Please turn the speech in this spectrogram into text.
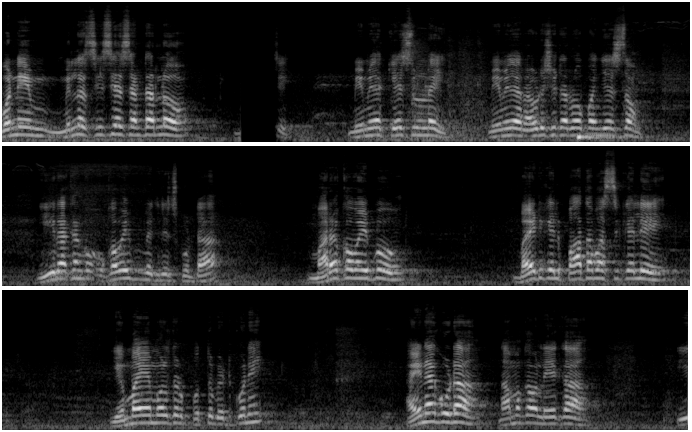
కొన్ని మిల్ల సీసీఎస్ సెంటర్లో మీ మీద కేసులు ఉన్నాయి. మీ మీద రౌడీ షీటర్ ఓపెన్ చేస్తాం. ఈ రకంగా ఒకవైపు బెదిరించుకుంటా మరొక వైపు బయటికి వెళ్ళి పాత బస్సుకి వెళ్ళి ఎంఐఎంఓలతో పొత్తు పెట్టుకొని అయినా కూడా నమ్మకం లేక ఈ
